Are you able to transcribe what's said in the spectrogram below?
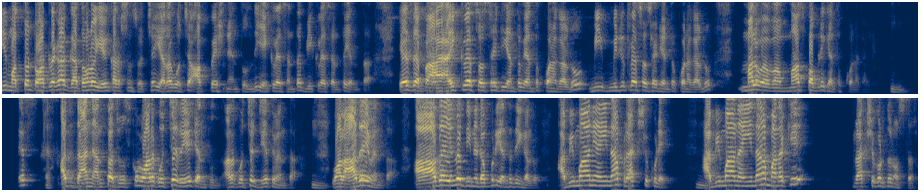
ఈ మొత్తం టోటల్గా గతంలో ఏం కలెక్షన్స్ వచ్చాయి? ఎలాగ వచ్చాయి? ఆక్యుపేషన్ ఎంత ఉంది? ఏ క్లాస్ ఎంత? బి క్లాస్ ఎంత? ఎంత? ఎస్ హై క్లాస్ సొసైటీ ఎంత ఎంత కొనగలరు? మీ మిడిల్ క్లాస్ సొసైటీ ఎంత కొనగలరు? మళ్ళీ మాస్ పబ్లిక్ ఎంత కొనగలరు. Yes Yes. అది దాన్ని అంతా చూసుకొని వాళ్ళకి వచ్చే రేట్ ఎంత ఉంది? వాళ్ళకి వచ్చే జీతం ఎంత? వాళ్ళ ఆదాయం ఎంత? ఆ ఆదాయంలో దీని డబ్బులు ఎంత తీయగలరు? అభిమాని అయినా ప్రేక్షకుడే. అభిమాని అయినా మనకి ప్రేక్షకుడితోనే వస్తారు.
